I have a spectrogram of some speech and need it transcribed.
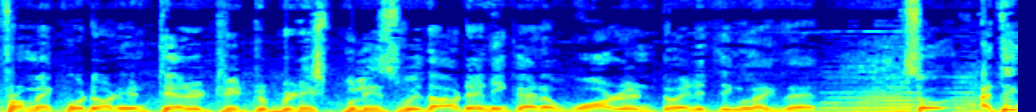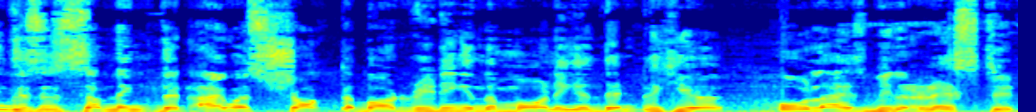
from Ecuadorian territory to British police without any kind of warrant or anything like that. So I think this is something that I was shocked about reading in the morning. And then to hear Ola has been arrested,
